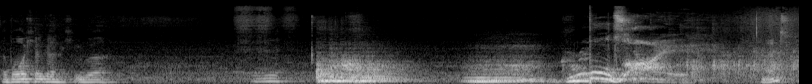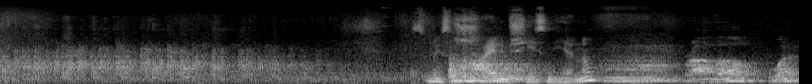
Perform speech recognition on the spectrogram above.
Da brauche ich ja gar nicht über. Bullseye! Moment. Das ist übrigens das Scheibenschießen hier, ne? Bravo. What a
